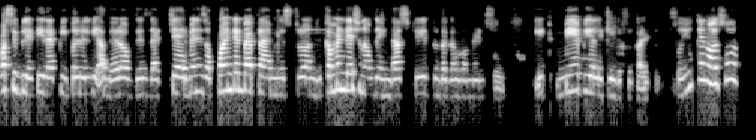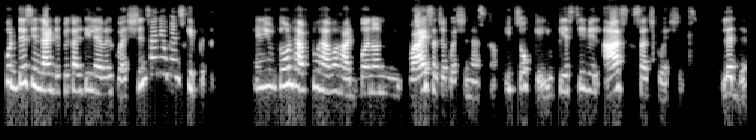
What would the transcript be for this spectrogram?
possibility that people will be aware of this, that chairman is appointed by prime minister on recommendation of the industry to the government. So it may be a little difficult. So you can also put this in that difficulty level questions and you can skip it. And you don't have to have a heartburn on why such a question has come. It's okay. UPSC will ask such questions. Let them.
